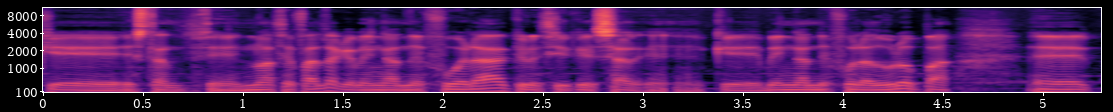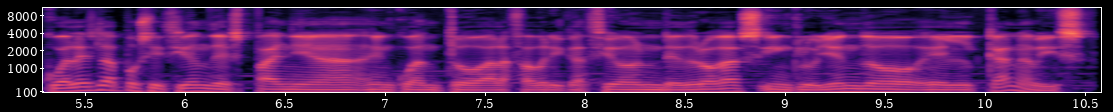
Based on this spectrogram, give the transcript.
que están, eh, no hace falta que vengan de fuera, quiero decir que, eh, que vengan de fuera de Europa. Eh, ¿Cuál es la posición de España en cuanto a la fabricación de drogas, incluyendo el cannabis?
